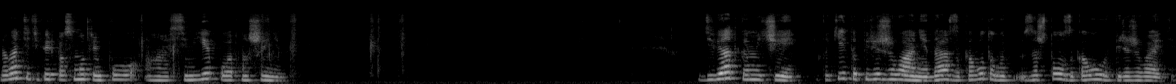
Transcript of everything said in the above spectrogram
Давайте теперь посмотрим по а, семье, по отношениям. Девятка мечей какие-то переживания, да, за кого-то вы, за что, за кого вы переживаете.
